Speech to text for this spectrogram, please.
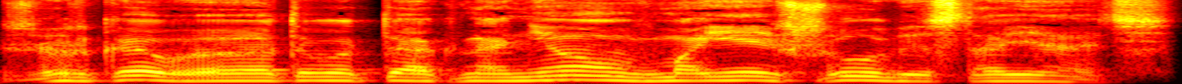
Жарковато вот так на нем в моей шубе стоять».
